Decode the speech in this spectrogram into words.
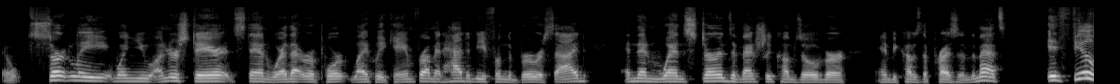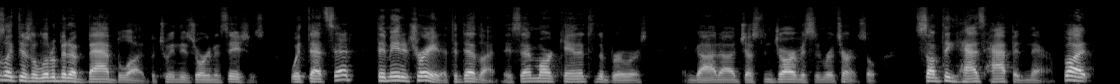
you know, certainly when you understand where that report likely came from, it had to be from the Brewer side. And then when Stearns eventually comes over and becomes the president of the Mets, it feels like there's a little bit of bad blood between these organizations. With that said, they made a trade at the deadline. They sent Mark Canha to the Brewers and got uh, Justin Jarvis in return. So something has happened there. But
